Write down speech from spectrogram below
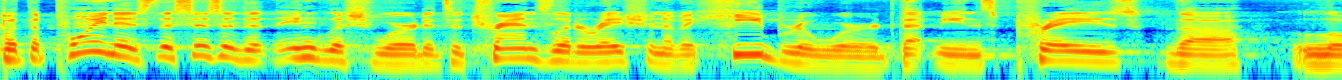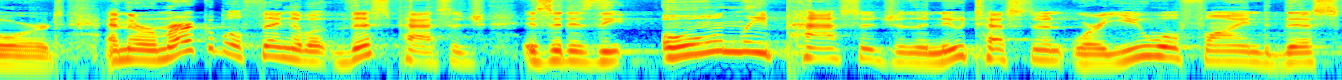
But the point is, this isn't an English word, it's a transliteration of a Hebrew word that means praise the Lord. And the remarkable thing about this passage is it is the only passage in the New Testament where you will find this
